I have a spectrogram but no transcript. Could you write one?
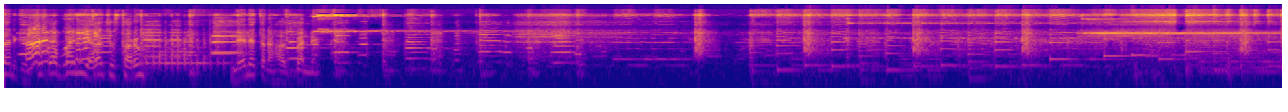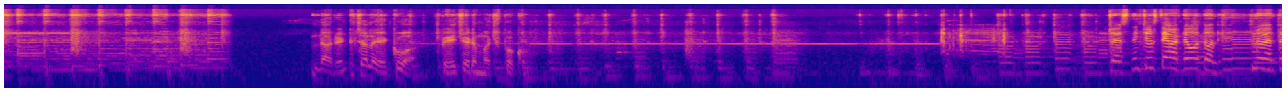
మొత్తానికి ఇంకొక అబ్బాయిని ఎలా చూస్తారు? నేనే తన హస్బెండ్ని నా రెంట్ చాలా ఎక్కువ. పే చేయడం మర్చిపోకు. డ్రెస్ని చూస్తే అర్థమవుతోంది. నువ్వెంత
